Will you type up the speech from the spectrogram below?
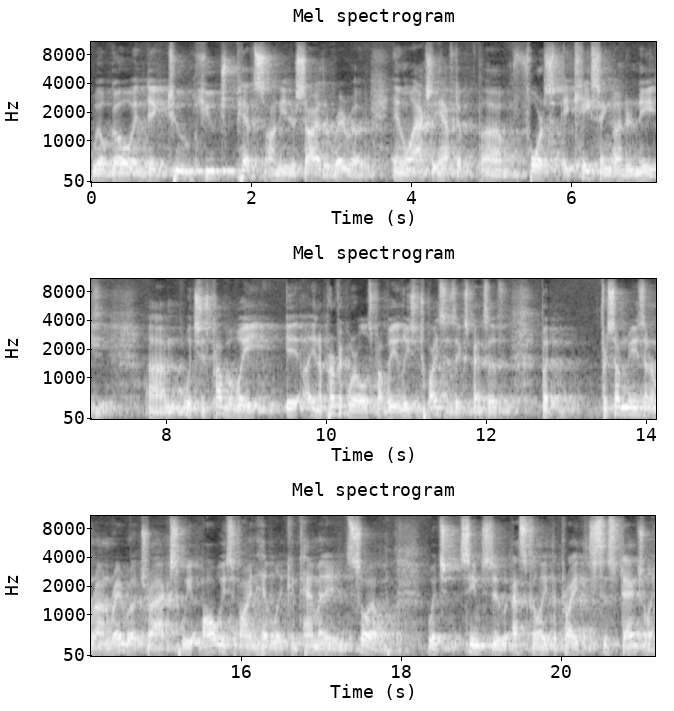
we'll go and dig two huge pits on either side of the railroad, and we'll actually have to uh, force a casing underneath, um, which is probably, in a perfect world, is probably at least twice as expensive. But for some reason around railroad tracks, we always find heavily contaminated soil, which seems to escalate the price substantially.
